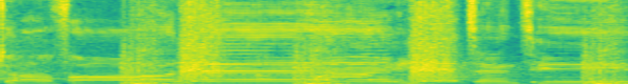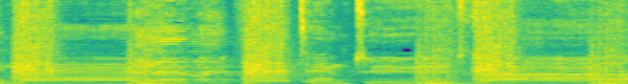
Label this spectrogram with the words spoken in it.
Davon jeden Diener wird Tüter.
